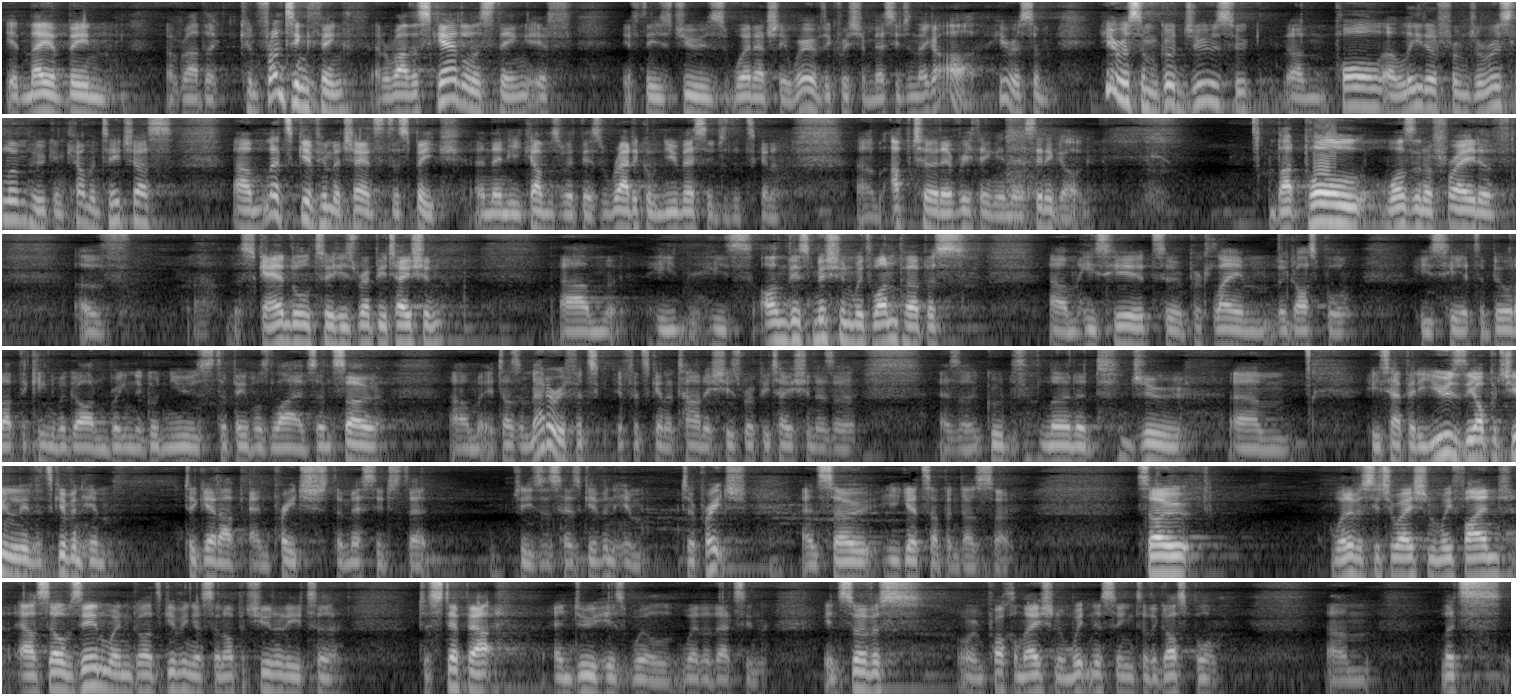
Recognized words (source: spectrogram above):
it may have been a rather confronting thing and a rather scandalous thing if, if these Jews weren't actually aware of the Christian message and they go, oh, here are some, here are some good Jews, who, um, Paul, a leader from Jerusalem, who can come and teach us. Um, let's give him a chance to speak. And then he comes with this radical new message that's going to um, upturn everything in their synagogue. But Paul wasn't afraid of, of uh, the scandal to his reputation. Um, he, he's on this mission with one purpose um, he's here to proclaim the gospel. He's here to build up the kingdom of God and bring the good news to people's lives. And so um, it doesn't matter if it's, if it's going to tarnish his reputation as a, as a good, learned Jew. Um, he's happy to use the opportunity that's given him to get up and preach the message that Jesus has given him to preach. And so he gets up and does so. So, whatever situation we find ourselves in when God's giving us an opportunity to to step out and do his will, whether that's in, in service or in proclamation and witnessing to the gospel. Um, let's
